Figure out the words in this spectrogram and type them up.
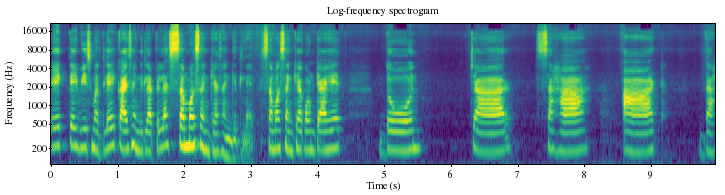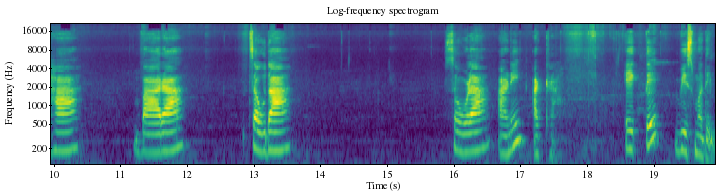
एक ते वीसमधले काय सांगितलं आपल्याला? समसंख्या सांगितल्या आहेत. समसंख्या कोणत्या आहेत? दोन चार सहा आठ दहा बारा चौदा सोळा आणि अठरा. एक ते वीसमधील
